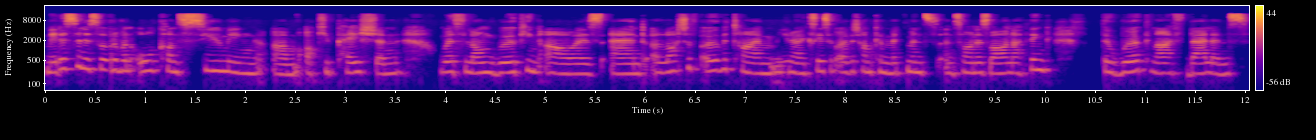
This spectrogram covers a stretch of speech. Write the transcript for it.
medicine is sort of an all consuming um, um, occupation with long working hours and a lot of overtime, you know, excessive overtime commitments and so on as well. And I think the work life balance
